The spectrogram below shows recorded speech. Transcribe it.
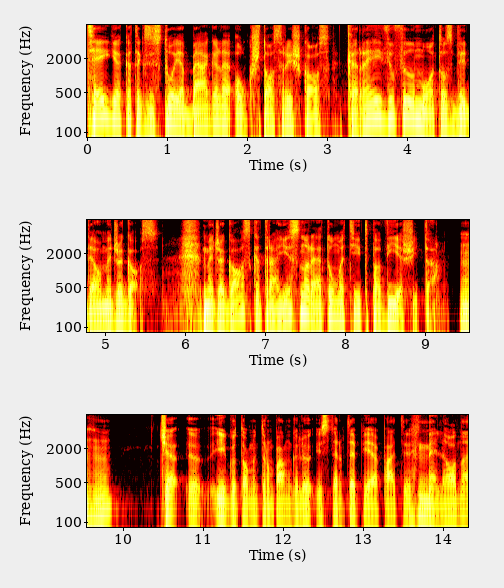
teigia, kad egzistuoja begalė aukštos raiškos kareivių filmuotos video medžiagos. Medžiagos, katrą jis norėtų matyti paviešytą. Mhm. Čia, e, jeigu Tomai trumpam galiu įsterpti apie patį Melioną.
